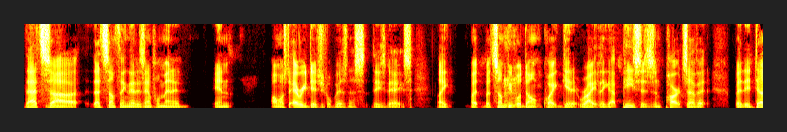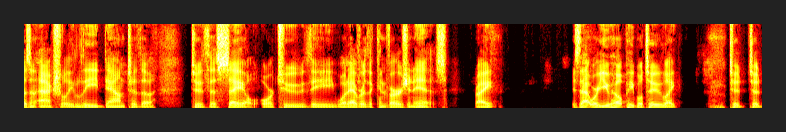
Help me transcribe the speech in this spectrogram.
that's uh that's something that is implemented in almost every digital business these days. Like but but some mm-hmm. people don't quite get it right. They got pieces and parts of it but it doesn't actually lead down to the to the sale or to the whatever the conversion is right? Is that where you help people too? Like to to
